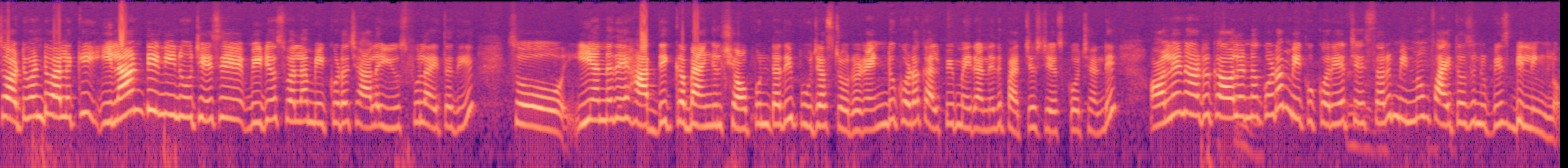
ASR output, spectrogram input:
సో అటువంటి వాళ్ళకి ఇలాంటి నేను చేసే వీడియోస్ వల్ల మీకు కూడా చాలా యూస్ఫుల్ అవుతుంది సో ఈ అన్నది హార్దిక్ బ్యాంగిల్ షాప్ ఉంటుంది పూజా స్టోర్ రెండు కూడా కలిపి మీరు అనేది పర్చేస్ చేసుకోవచ్చు అండి ఆన్లైన్ ఆర్డర్ కావాలన్నా కూడా మీకు కొరియర్ చేస్తారు మినిమం ఫైవ్ థౌసండ్ రూపీస్ బిల్లింగ్లో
